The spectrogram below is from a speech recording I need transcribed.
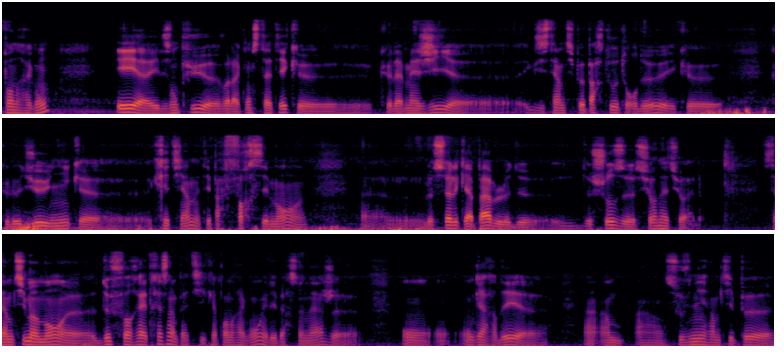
Pendragon, et euh, ils ont pu voilà, constater que, que la magie existait un petit peu partout autour d'eux et que, le Dieu unique chrétien n'était pas forcément le seul capable de choses surnaturelles. C'était un petit moment de forêt très sympathique à Pendragon et les personnages ont, ont, gardé un, souvenir un petit peu euh,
